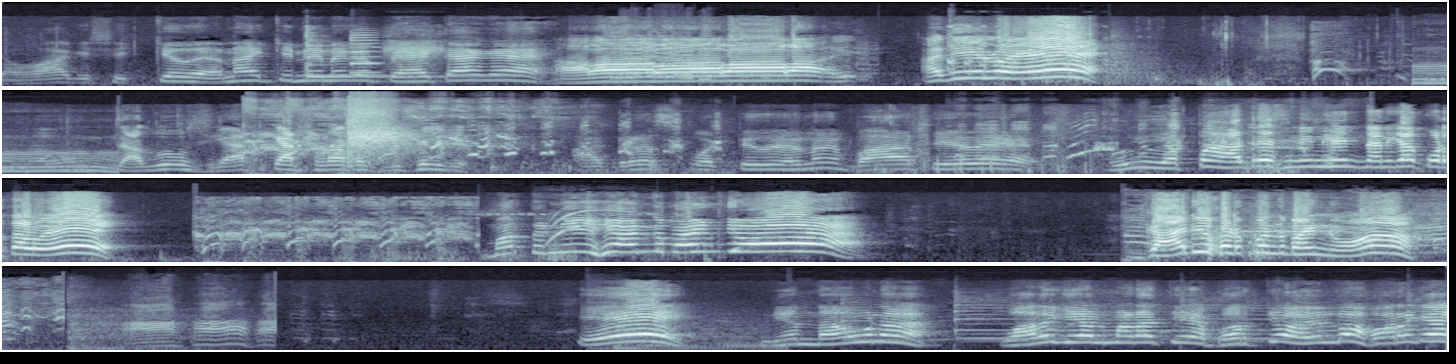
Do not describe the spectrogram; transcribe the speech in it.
ಯಾವಾಗ ಸಿಕ್ಕಿದ ಏನಾಕಿ ನಿನಗ ಅಲ ಅದಿಲ್ವ? ಏ ಅದು ಯಾಕೆ ಕ್ಯಾಟ್ ಸುಡಾದ ಬಿಸಿಲಿಗೆ. ಅಡ್ರೆಸ್ ಕೊಟ್ಟಿದ್ದೇನ ಬಾ ತೇಳೆ ಅಯ್ಯೋ ಯಪ್ಪ ಅಡ್ರೆಸ್ ನಿನ್ನ ಹೆಂಗೆ ನನಗೆ ಕೊಡ್ತಾಳು ಮತ್ತೆ ಮತ್ತ ನೀ ಹೆಂಗ್ ಬಂದ್ಯೋ? ಗಾಡಿ ಹೊಡ್ಕೊಂಡ್ ಬಣ್ಣು ಏ ನಿನ್ನ ಅವನ ಹೊರಗೆ ಏನ್ ಮಾಡತ್ತಿ? ಬರ್ತೀಯೋ ಇಲ್ವೋ ಹೊರಗೆ?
